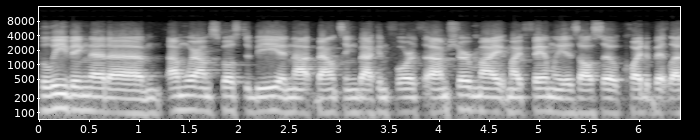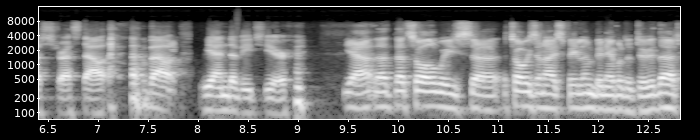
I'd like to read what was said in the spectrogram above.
believing that um, I'm where I'm supposed to be and not bouncing back and forth. I'm sure my my family is also quite a bit less stressed out about the end of each year. yeah, that, that's always uh, it's always a nice feeling being able to do that.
